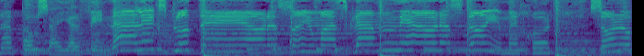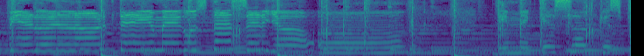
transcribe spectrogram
una pausa y al final exploté. Ahora soy más grande, ahora estoy mejor. Solo pierdo el norte y me gusta ser yo. Dime qué es lo que esperas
